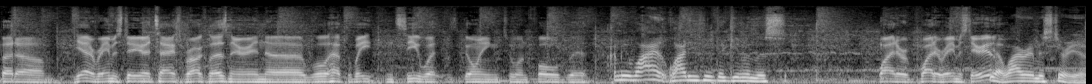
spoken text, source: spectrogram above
But um, yeah, Rey Mysterio attacks Brock Lesnar, and uh, we'll have to wait and see what is going to unfold with I mean, why? Why do you think they're giving this? wider wider Rey Mysterio. Yeah, why Rey Mysterio?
